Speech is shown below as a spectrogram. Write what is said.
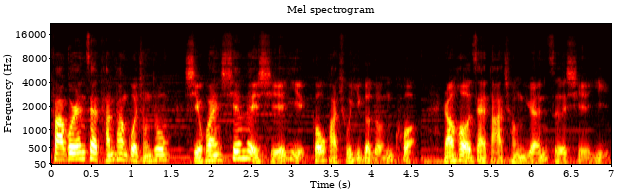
法国人在谈判过程中喜欢先为协议勾画出一个轮廓，然后再达成原则协议，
